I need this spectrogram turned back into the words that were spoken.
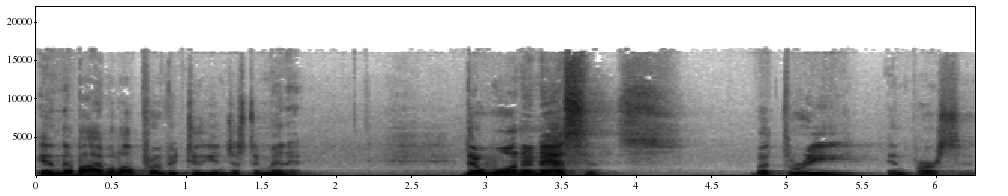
in the Bible. I'll prove it to you in just a minute. They're one in essence, but three in person.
